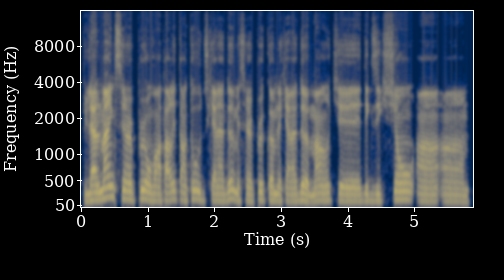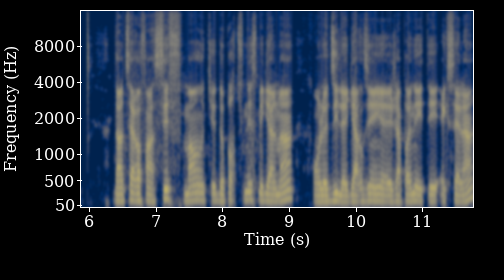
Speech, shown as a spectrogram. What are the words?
Puis l'Allemagne, c'est un peu, on va en parler tantôt du Canada, mais c'est un peu comme le Canada. Manque d'exécution dans le tiers offensif, manque d'opportunisme également. On l'a dit, le gardien japonais était excellent.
